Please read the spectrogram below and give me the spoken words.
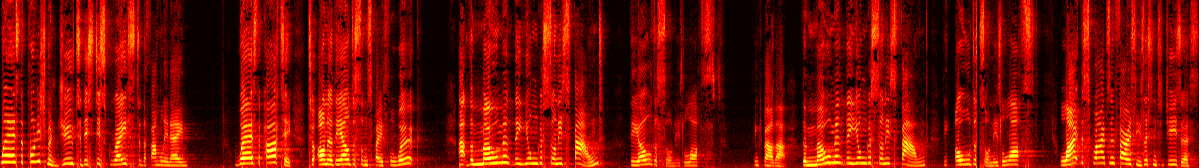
Where's the punishment due to this disgrace to the family name? Where's the party to honour the elder son's faithful work? At the moment the younger son is found, the older son is lost. Think about that. The moment the younger son is found, the older son is lost. Like the scribes and Pharisees listening to Jesus,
